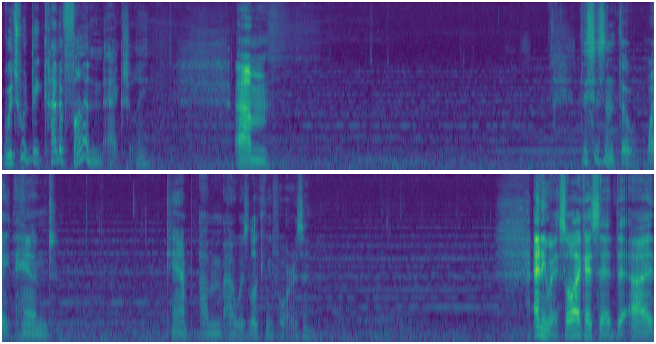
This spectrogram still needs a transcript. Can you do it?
which would be kind of fun, actually. Um, This isn't the White Hand camp um, I was looking for, is it? Anyway, so like I said, uh,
